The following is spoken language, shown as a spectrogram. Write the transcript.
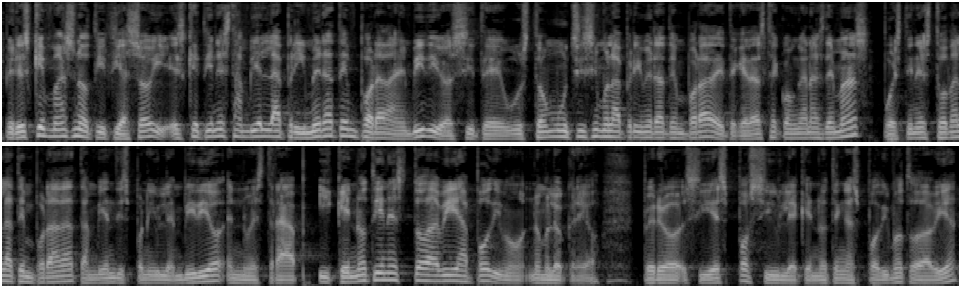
pero es que más noticias hoy, es que tienes también la primera temporada en vídeo, si te gustó muchísimo la primera temporada y te quedaste con ganas de más, pues tienes toda la temporada también disponible en vídeo en nuestra app, y que no tienes todavía Podimo, no me lo creo, pero si es posible que no tengas Podimo todavía,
